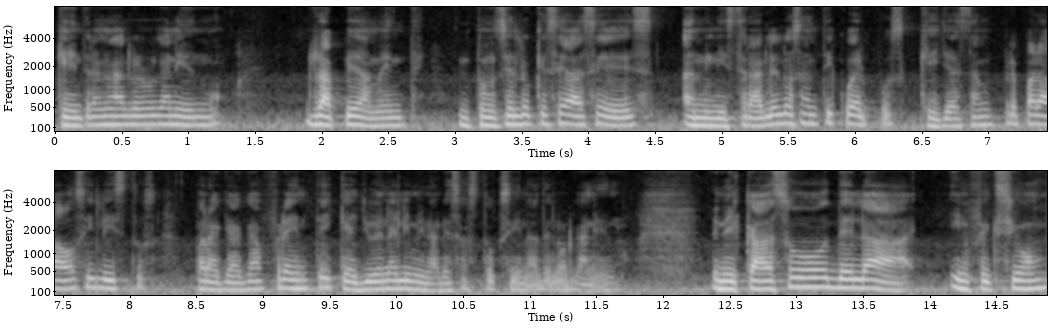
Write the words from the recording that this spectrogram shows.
que entran al organismo rápidamente. Entonces lo que se hace es administrarle los anticuerpos que ya están preparados y listos para que haga frente y que ayuden a eliminar esas toxinas del organismo. En el caso de la infección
